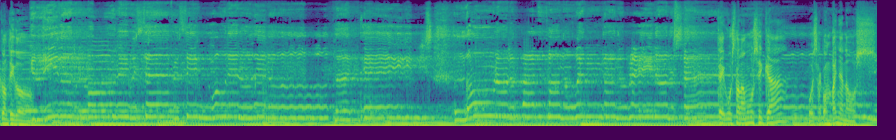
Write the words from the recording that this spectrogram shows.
Contigo. ¿Te gusta la música? Pues acompáñanos.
